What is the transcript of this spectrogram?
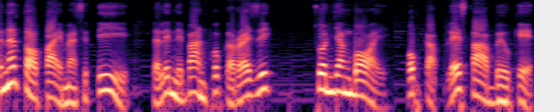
และนัดต่อไปแมนซิตี้จะเล่นในบ้านพบกับไรซิก ส่วนยังบอย พบกับเลสตาเบลเกต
